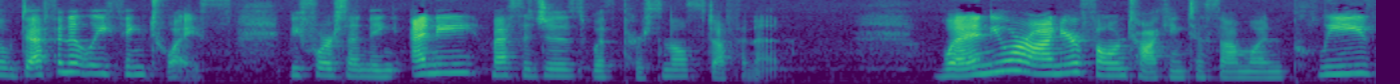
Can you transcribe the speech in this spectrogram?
So definitely think twice before sending any messages with personal stuff in it. When you are on your phone talking to someone, please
